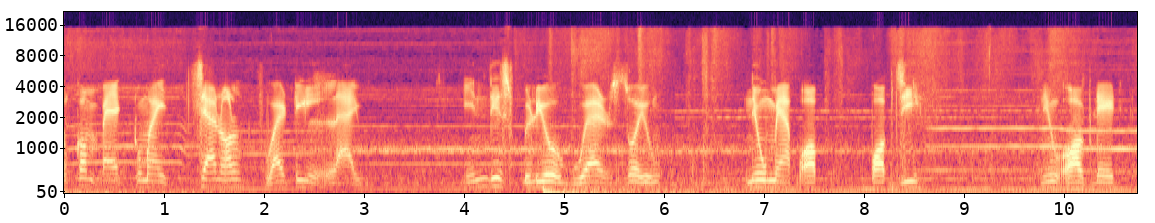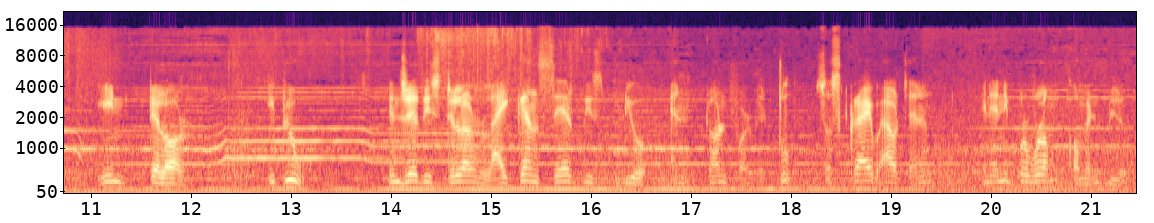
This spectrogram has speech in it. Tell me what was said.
welcome back to my channel YT Live. In this video, we are show you new map of PUBG, new update in Taylor. If you enjoy this trailer, like and share this video, and don't forget to subscribe our channel. In any problem, comment below.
